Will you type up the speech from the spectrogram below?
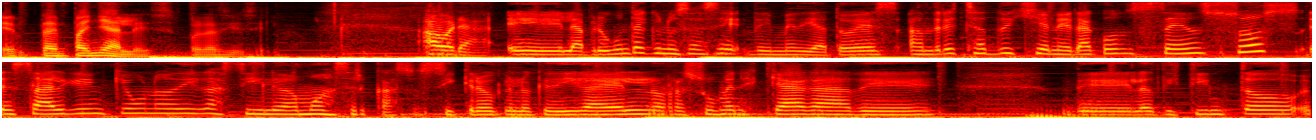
está en pañales, por así decirlo. Ahora, eh, la pregunta que uno se hace de inmediato es, ¿Andrés Chadwick genera consensos? ¿Es alguien que uno diga, sí, le vamos a hacer caso? Sí, creo que lo que diga él, los resúmenes que haga de, los distintos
